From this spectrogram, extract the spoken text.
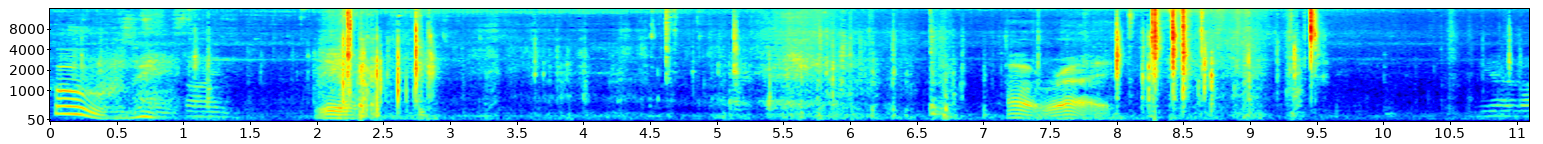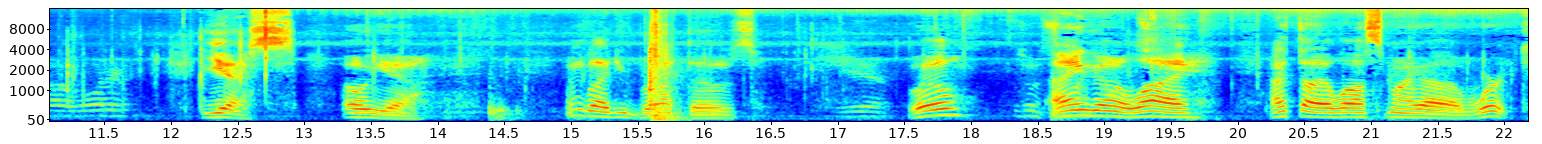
Whew, man. Yeah. All right. You have a bottle of water? Yes. Oh, yeah. I'm glad you brought those. Yeah. Well, I ain't gonna lie. I thought I lost my uh, work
